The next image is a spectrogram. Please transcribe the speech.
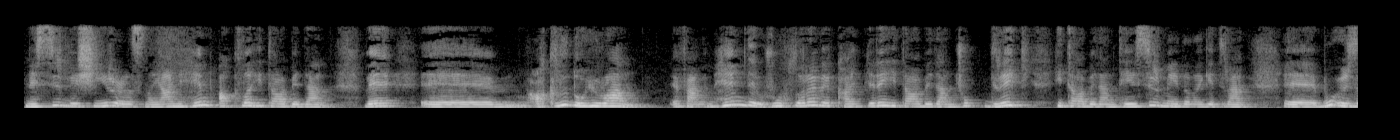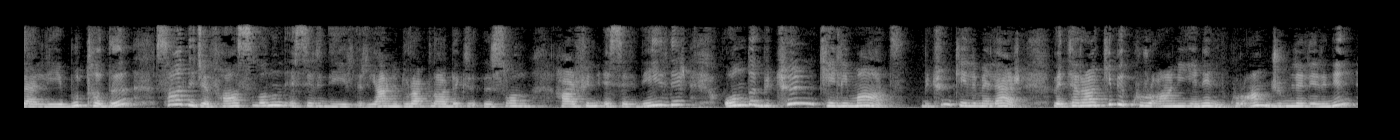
nesirle şiir arasında yani hem akla hitap eden ve e, aklı doyuran efendim hem de ruhlara ve kalplere hitap eden, çok direkt hitap eden, tesir meydana getiren e, bu özelliği, bu tadı sadece fasılanın eseri değildir. Yani duraklardaki e, son harfin eseri değildir. Onda bütün kelimat, bütün kelimeler ve terakibi Kur'aniyenin, Kur'an cümlelerinin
